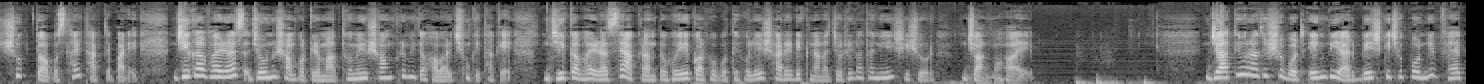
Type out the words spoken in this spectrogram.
সুপ্ত অবস্থায় থাকতে পারে। জিকা ভাইরাস সম্পর্কের মাধ্যমে সংক্রমিত হওয়ার ঝুঁকি থাকে। জিকা ভাইরাসে আক্রান্ত হয়ে গর্ভবতী হলে শারীরিক নানা জটিলতা নিয়ে শিশুর জন্ম হয়। জাতীয় রাজস্ব বোর্ড এনবিআর বেশ কিছু পণ্যে ভ্যাট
